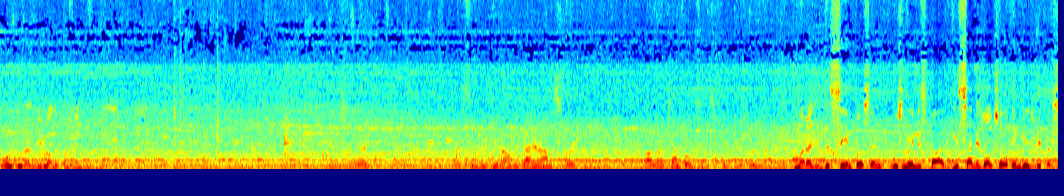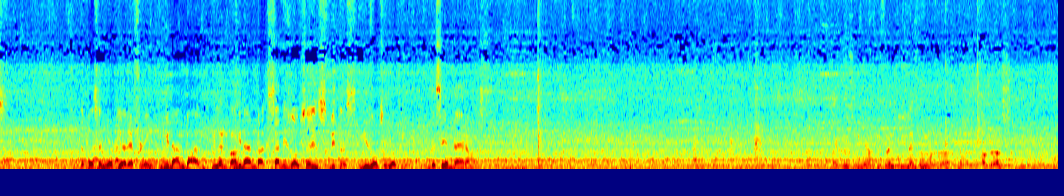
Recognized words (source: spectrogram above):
Whole tour I'll give you on the 29th. All the dioramas for all our temples is. Maharaj, the same person whose name is Bag, his son is also engaged with us. The person what you are referring, Milan Bag, Milan Bag. Milan Bag's son is also is with us. He is also working the same dioramas. Like this, we have different leelas across.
